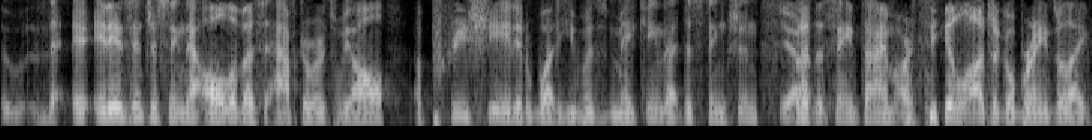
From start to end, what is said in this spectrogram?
th- it is interesting that all of us afterwards, we all appreciated what he was making, that distinction. Yeah. But at the same time, our theological brains are like,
